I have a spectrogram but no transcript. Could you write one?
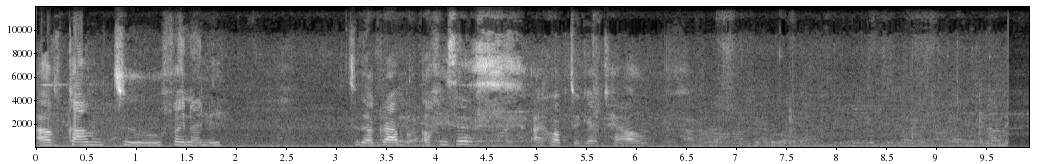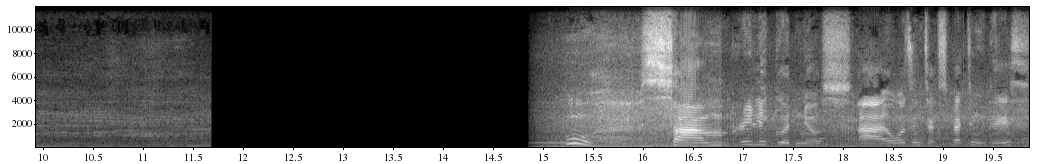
I've come to finally to the grab offices. I hope to get help. Some really good news. I wasn't expecting this.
